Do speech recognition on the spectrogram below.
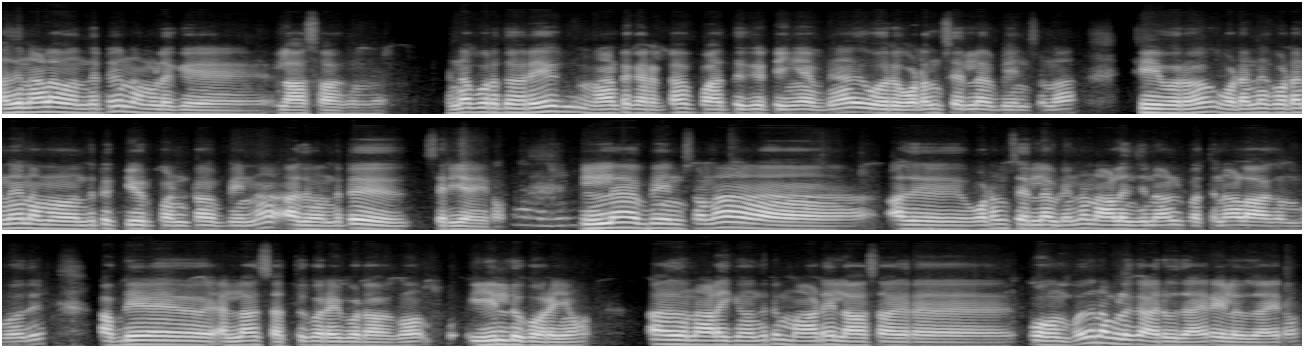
அதனால வந்துட்டு நம்மளுக்கு லாஸ் ஆகுங்க. என்னை பொறுத்தவரையும் மாட்டை கரெக்டாக பார்த்துக்கிட்டீங்க அப்படின்னா ஒரு உடம்பு சரியில்லை அப்படின்னு சொன்னால் ஃபீவரோ உடனுக்கு உடனே நம்ம வந்துட்டு க்யூர் பண்ணிட்டோம் அப்படின்னா அது வந்துட்டு சரியாயிரும். இல்லை அப்படின்னு சொன்னால் அது உடம்பு சரியில்லை அப்படின்னா நாலஞ்சு நாள் பத்து நாள் ஆகும்போது அப்படியே எல்லாம் சத்து குறைபாடு ஆகும் ஈல்டு குறையும். அது நாளைக்கு வந்துட்டு மாடே லாஸ் ஆகிற போகும்போது நம்மளுக்கு அறுபதாயிரம் எழுபதாயிரம்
